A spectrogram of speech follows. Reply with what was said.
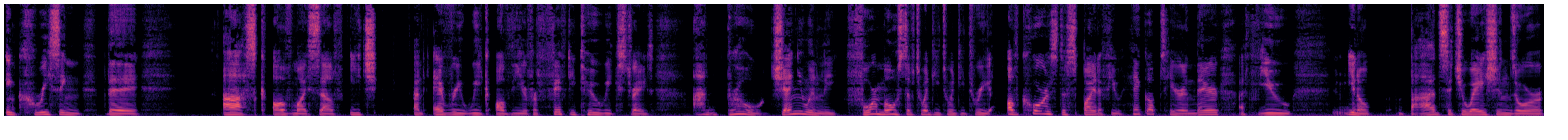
increasing the ask of myself each and every week of the year for 52 weeks straight. And bro, genuinely, for most of 2023, of course, despite a few hiccups here and there, a few, you know, bad situations or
